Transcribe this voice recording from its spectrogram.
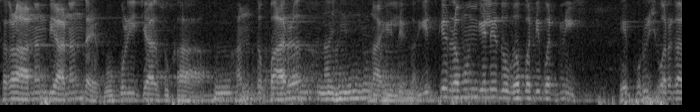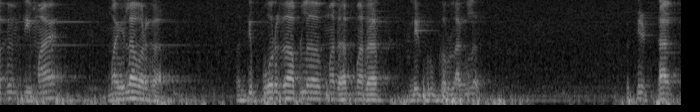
सगळा आनंदी आनंद आहे गोकुळीच्या सुखा अंत पार नाही नाही लेखा. इतके रमून गेले दोघं पती पत्नी. हे पुरुष वर्गातून ती माय महिला वर्गात. पण ते पोरग आपलं मधात मधात लेकरू करू लागलं. तर ते टाक.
